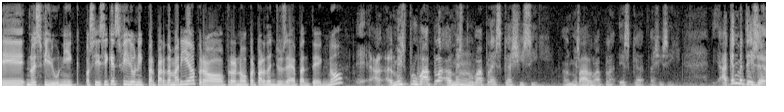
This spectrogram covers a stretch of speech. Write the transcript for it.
eh, no és fill únic. O sigui, sí que és fill únic per part de Maria, però, però no per part d'en Josep, entenc, no? Eh, el, el més probable el més Mm. probable és que així sigui. El més Val. probable és que així sigui. Aquest mateix eh,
